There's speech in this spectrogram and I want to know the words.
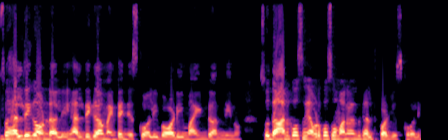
సో హెల్దీగా ఉండాలి. హెల్దీగా మెయింటైన్ చేసుకోవాలి. బాడీ మైండ్ అన్నీను. సో దానికోసం ఎవరి కోసం మనం ఎందుకు హెల్త్ పాడు చేసుకోవాలి?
